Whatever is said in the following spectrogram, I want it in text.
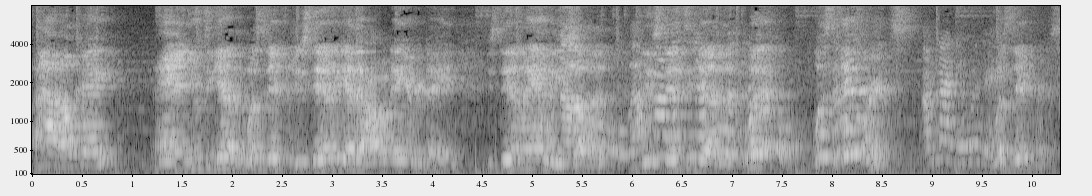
How okay? And you together. What's the difference? You still together all day, every day. You still laying with each other. I'm You still together. together. What? What's the difference? I'm not doing What's the difference?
